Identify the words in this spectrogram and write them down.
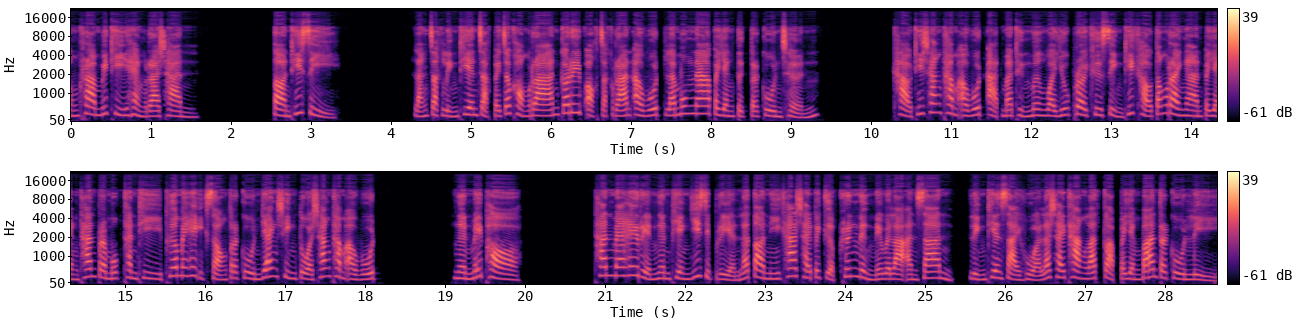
สงครามวิถีแห่งราชัน ตอนที่สี่หลังจากหลิงเทียนจากไปเจ้าของร้านก็รีบออกจากร้านอาวุธ และมุ่งหน้าไปยังตึกตระกูลเฉิน ข่าวที่ช่างทำอาวุธอาจมาถึงเมืองวายุโปรยคือสิ่งที่เขาต้องรายงานไปยังท่านประมุขทันที เพื่อไม่ให้อีกสองตระกูลแย่งชิงตัวช่างทำอาวุธ เงินไม่พอ ท่านแม่ให้เหรียญเงินเพียง 20 เหรียญและตอนนี้ค่าใช้ไปเกือบครึ่งหนึ่งในเวลาอันสั้น หลิงเทียนสายหัวและใช้ทางลัดกลับไปยังบ้านตระกูลหลี่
